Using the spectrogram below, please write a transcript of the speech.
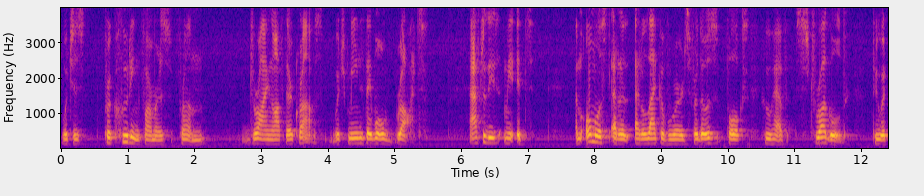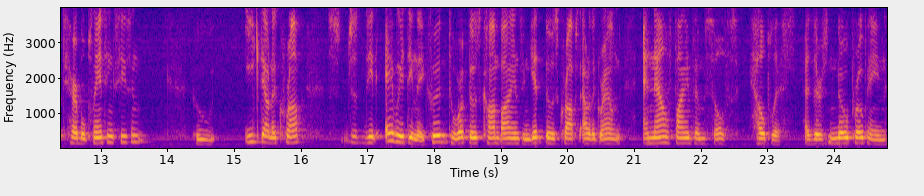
which is precluding farmers from drying off their crops, which means they will rot. After these, I mean, it's, I'm almost at a, at a lack of words for those folks who have struggled through a terrible planting season, who eked out a crop, just did everything they could to work those combines and get those crops out of the ground, and now find themselves helpless as there's no propane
